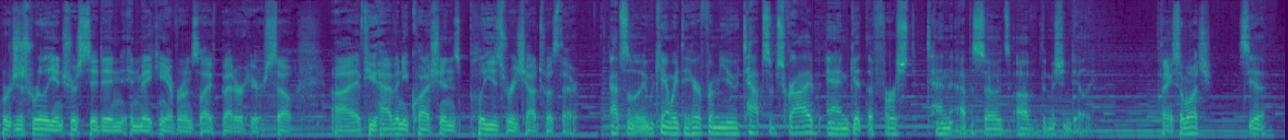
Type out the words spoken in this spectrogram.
we're just really interested in, in making everyone's life better here. So uh, if you have any questions, please reach out to us there. Absolutely. We can't wait to hear from you. Tap subscribe and get the first 10 episodes of The Mission Daily. Thanks so much. See you.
